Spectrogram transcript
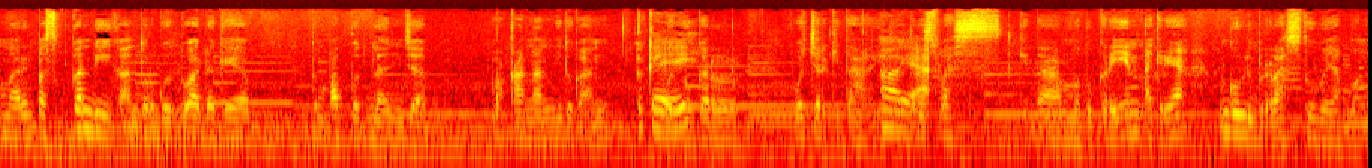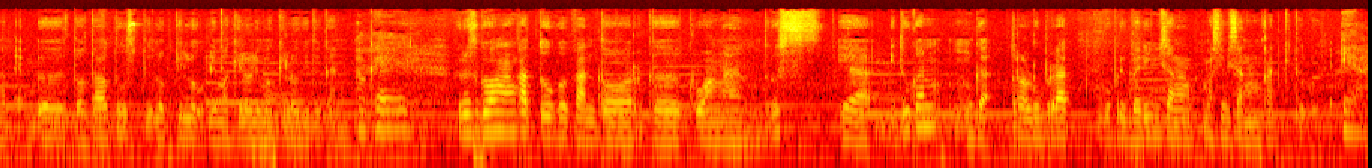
kemarin pas kan di kantor gue tuh ada kayak tempat buat belanja makanan gitu kan, okay. buat tuker voucher kita gitu. Oh, yeah. terus pas kita mau tukerin akhirnya kan gue beli beras tuh banyak banget uh, total tuh 10 kilo 5 kilo 5 kilo gitu kan oke okay. terus gue ngangkat tuh ke kantor ke ruangan terus ya itu kan nggak terlalu berat. Gue pribadi bisa masih bisa ngangkat gitu loh. Yeah.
